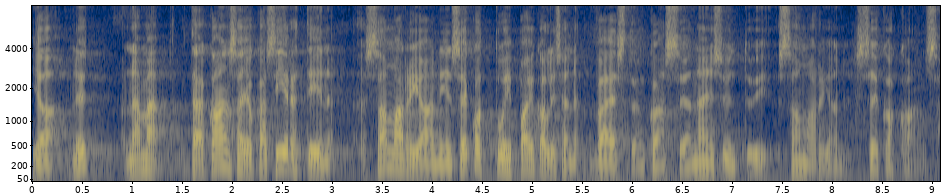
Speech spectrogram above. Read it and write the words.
Ja nyt nämä, tämä kansa, joka siirrettiin Samariaan, niin sekoittui paikallisen väestön kanssa ja näin syntyi Samarian sekakansa.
